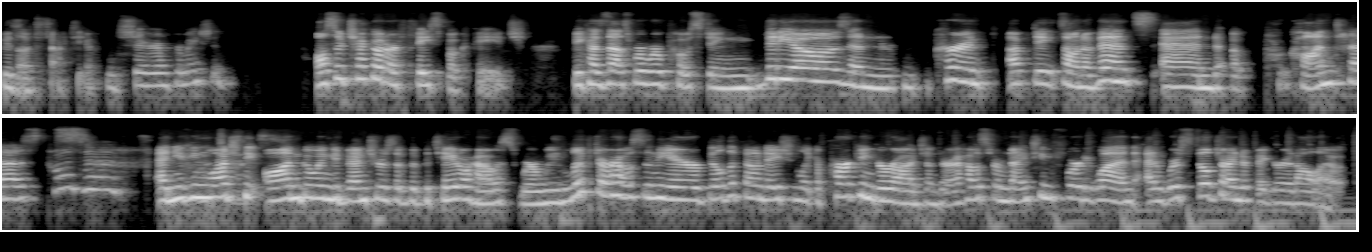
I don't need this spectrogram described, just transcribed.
We'd love to talk to you. And share information. Also, check out our Facebook page because that's where we're posting videos and current updates on events and uh, p- contests. And you can watch the ongoing adventures of the potato house, where we lift our house in the air, build a foundation like a parking garage under a house from 1941, and we're still trying to figure it all out.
